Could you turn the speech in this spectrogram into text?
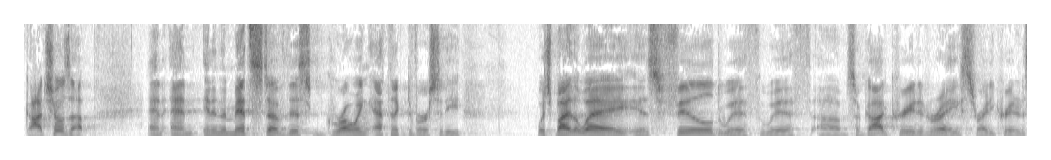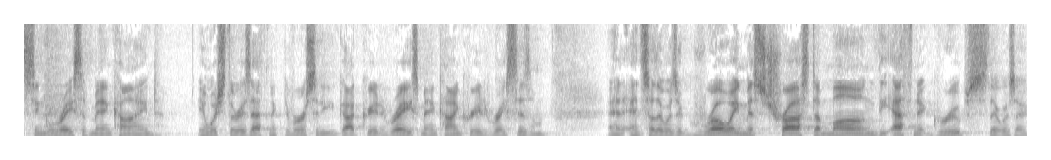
God shows up, and, and, and in the midst of this growing ethnic diversity, which, by the way, is filled with, with um, so God created race, right? He created a single race of mankind in which there is ethnic diversity. God created race, mankind created racism. And, and so there was a growing mistrust among the ethnic groups. There was a,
